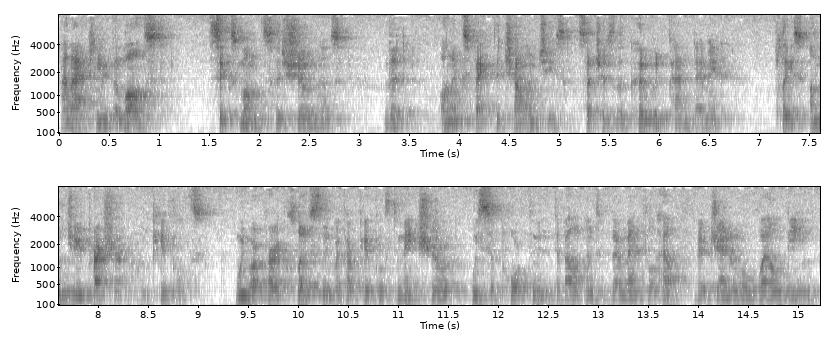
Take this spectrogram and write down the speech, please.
And actually, the last six months has shown us that unexpected challenges, such as the COVID pandemic, place undue pressure on pupils. We work very closely with our pupils to make sure we support them in the development of their mental health, their general well-being.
